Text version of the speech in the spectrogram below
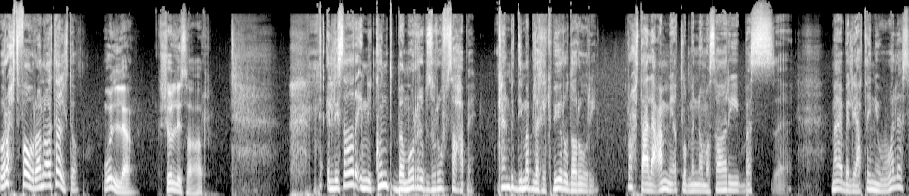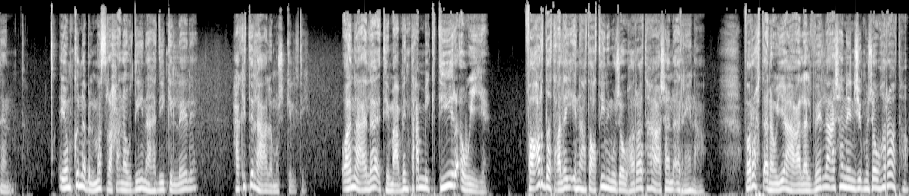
ورحت فورا وقتلته. ولا شو اللي صار؟ اللي صار إني كنت بمر بظروف صعبة. كان بدي مبلغ كبير وضروري. رحت على عمي أطلب منه مصاري بس ما قبل يعطيني ولا سنت. يوم كنا بالمسرح أنا ودينا هديك الليلة حكيت لها على مشكلتي. وأنا علاقتي مع بنت عمي كتير قوية فعرضت علي إنها تعطيني مجوهراتها عشان أرهنها. فرحت أنا وياها على الفيلا عشان نجيب مجوهراتها.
